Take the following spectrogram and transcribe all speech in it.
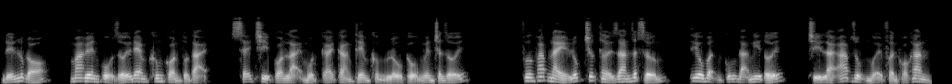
Đến lúc đó, ma huyên cổ giới đem không còn tồn tại sẽ chỉ còn lại một cái càng thêm khổng lồ cầu nguyên chân giới. Phương pháp này lúc trước thời gian rất sớm, tiêu vận cũng đã nghĩ tới, chỉ là áp dụng mười phần khó khăn.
